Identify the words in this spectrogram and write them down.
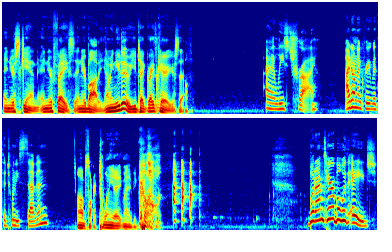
and your skin and your face and your body. I mean, you do. You take great care of yourself. I at least try. I don't agree with the 27. Oh, I'm sorry, 28 maybe. But I'm terrible with age.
